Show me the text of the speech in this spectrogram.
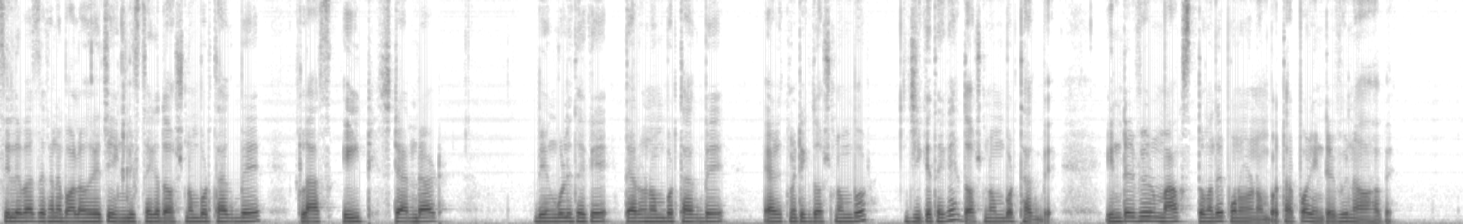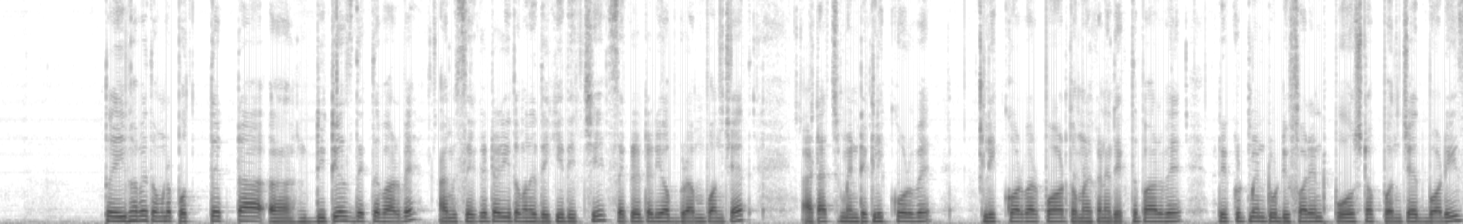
সিলেবাস এখানে বলা হয়েছে ইংলিশ থেকে দশ নম্বর থাকবে ক্লাস এইট স্ট্যান্ডার্ড বেঙ্গলি থেকে তেরো নম্বর থাকবে অ্যারিথমেটিক দশ নম্বর জিকে থেকে দশ নম্বর থাকবে। ইন্টারভিউর মার্কস তোমাদের পনেরো নম্বর, তারপর ইন্টারভিউ নেওয়া হবে। তো এইভাবে তোমরা প্রত্যেকটা ডিটেলস দেখতে পারবে। আমি সেক্রেটারি তোমাদের দেখিয়ে দিচ্ছি। সেক্রেটারি অফ গ্রাম পঞ্চায়েত অ্যাটাচমেন্টে ক্লিক করবে। ক্লিক করবার পর তোমরা এখানে দেখতে পারবে recruitment to different post of panchayat bodies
